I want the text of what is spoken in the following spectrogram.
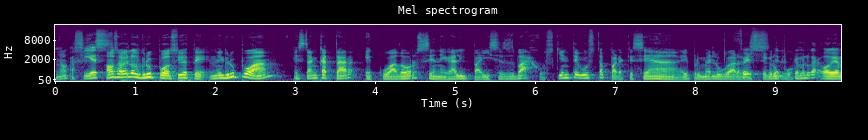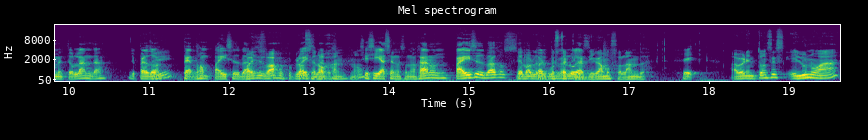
¿no? Así es. Vamos a ver los grupos, fíjate. En el grupo A están Qatar, Ecuador, Senegal y Países Bajos. ¿Quién te gusta para que sea el primer lugar de First, este grupo? primer lugar, obviamente Holanda. Perdón, Sí. perdón, Países Bajos. Países Bajos, porque luego se Bajos. enojan, ¿no? Sí, sí, ya se nos enojaron. Países Bajos se Ya va no para el gusta primer que lugar. les digamos Holanda. Sí. A ver, entonces, el 1A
